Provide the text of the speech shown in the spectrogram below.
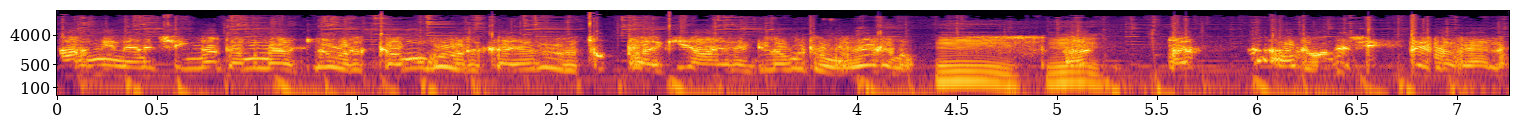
army நினைச்சீங்கன்னா தமிழ்நாட்டுல ஒரு கம்பு ஒரு கயிறு ஒரு துப்பாக்கி ஆயிரம் கிலோமீட்டர் ஓடணும் அது- வந்து சிக்ஸ் வேலை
